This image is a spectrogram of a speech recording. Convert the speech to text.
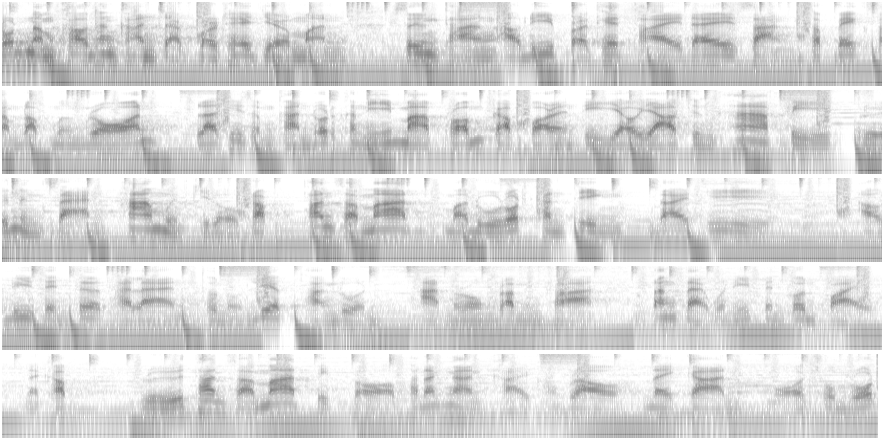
รถนำเข้าทั้งคันจากประเทศเยอรมัน ซึ่งทาง Audi ประเทศไทยได้สั่งสเปคสำหรับเมืองร้อน และที่สำคัญรถคันนี้มาพร้อมกับวารันตียาวๆ ถึง 5 ปี หรือ 150,000 กิโลครับ ท่านสามารถมาดูรถคันจริงได้ที่ Audi Center Thailand ถนนเลียบทางด่วนอาจนรงรามินทราตั้งแต่วันนี้เป็นต้นไปนะครับ หรือท่านสามารถติดต่อพนักงานขายของเราในการขอชมรถ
